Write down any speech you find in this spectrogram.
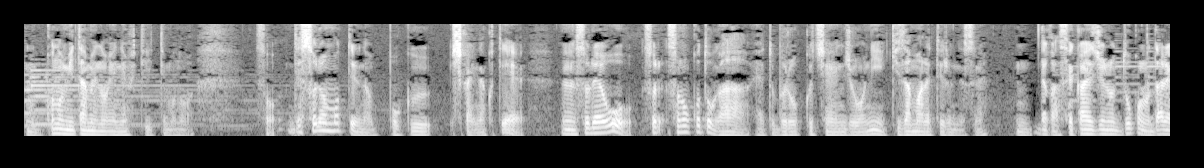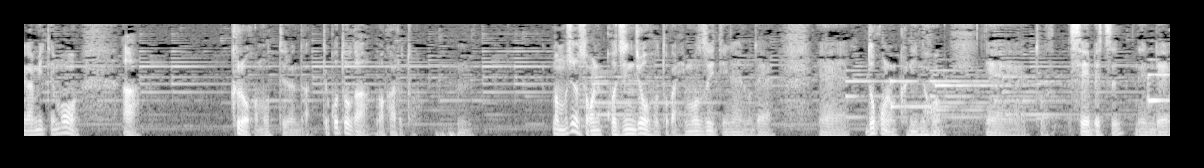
うん、この見た目の NFT ってものは。そう。で、それを持っているのは僕しかいなくて、うん、それを、それ、そのことが、えっ、と、ブロックチェーン上に刻まれてるんですね。うん。だから世界中のどこの誰が見ても、あ、黒が持ってるんだってことがわかると。まあもちろんそこに個人情報とか紐づいていないので、えー、どこの国の、えー、と、性別、年齢、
